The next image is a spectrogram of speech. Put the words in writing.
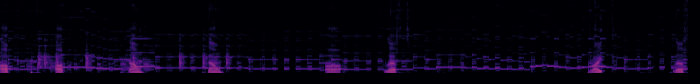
Up up down down left. Right. Left.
